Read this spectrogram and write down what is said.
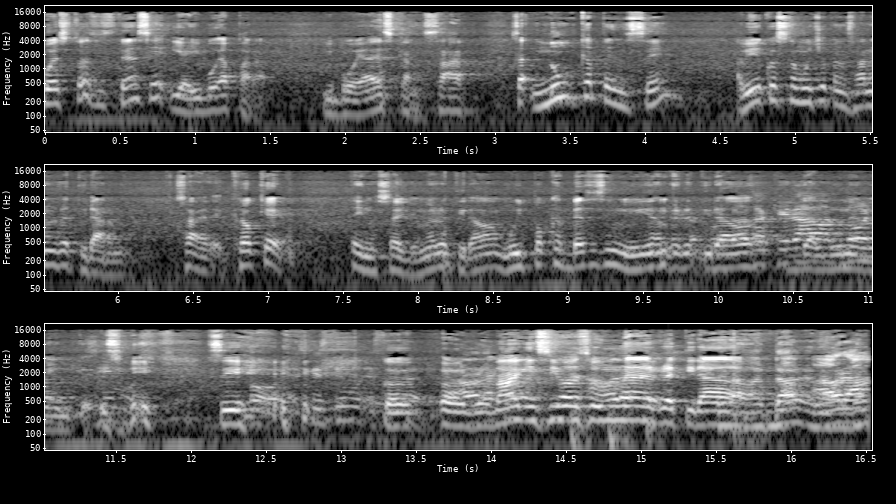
puesto de asistencia y ahí voy a parar y voy a descansar. O sea, nunca pensé, a mí me cuesta mucho pensar en retirarme. O sea, creo que y no sé, yo me he retirado muy pocas veces en mi vida, me he retirado de alguna Sí, sí. con, Román hicimos una retirada. ahora,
